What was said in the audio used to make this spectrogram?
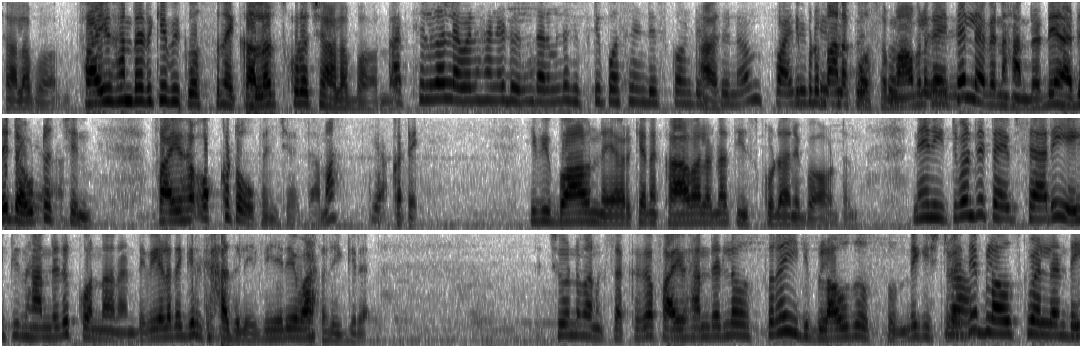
చాలా బాగుంది. ఫైవ్ హండ్రెడ్కే మీకు వస్తున్నాయి. కలర్స్ కూడా చాలా బాగున్నాయి. యాక్చువల్గా లెవెన్ హండ్రెడ్ ఉంది. దాని మీద ఫిఫ్టీ పర్సెంట్ డిస్కౌంట్ ఇస్తున్నాం. ఇప్పుడు మన కోసం. మామూలుగా అయితే లెవెన్ హండ్రెడ్ నేను అదే డౌట్ వచ్చింది. ఫైవ్ ఒక్కటి ఓపెన్ చేద్దామా? ఒక్కటే. ఇవి బాగున్నాయి. ఎవరికైనా కావాలన్నా తీసుకోవడానికి బాగుంటుంది. నేను ఇటువంటి టైప్ శారీ ఎయిటీన్ హండ్రెడ్ కొన్నానండి. వీళ్ళ దగ్గర కాదులే వేరే వాళ్ళ దగ్గర. చూడండి మనకు చక్కగా ఫైవ్ హండ్రెడ్లో వస్తున్నాయి. ఇది బ్లౌజ్ వస్తుంది. మీకు ఇష్టమైతే బ్లౌజ్కి వెళ్ళండి.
